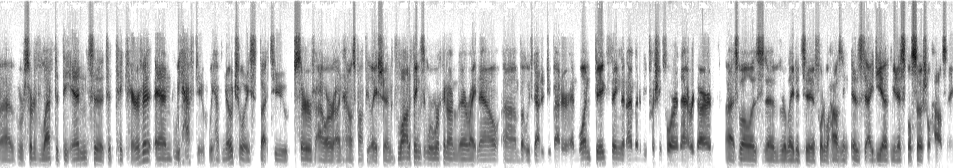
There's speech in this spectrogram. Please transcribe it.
uh, we're sort of left at the end to, to take care of it. And we have to. We have no choice but to serve our unhoused population. A lot of things that we're working on there right now, um, but we've got to do better. And one big thing that I'm going to be pushing for in that regard uh, as well as uh, related to affordable housing is the idea of municipal social housing.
